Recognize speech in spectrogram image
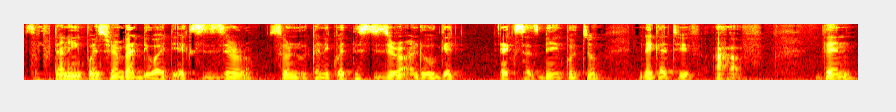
So for turning points, remember dy dx is 0. So we can equate this to 0 and we'll get x as being equal to negative a half. Then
